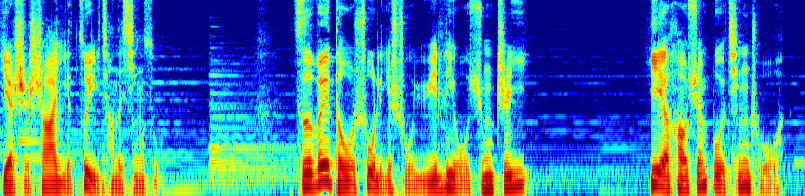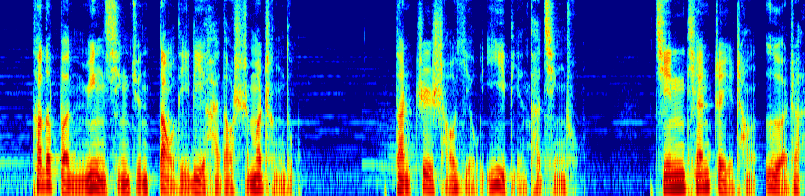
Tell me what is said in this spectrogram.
也是杀意最强的星宿。紫微斗数里属于六凶之一。叶浩轩不清楚他的本命星君到底厉害到什么程度，但至少有一点他清楚：今天这场恶战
